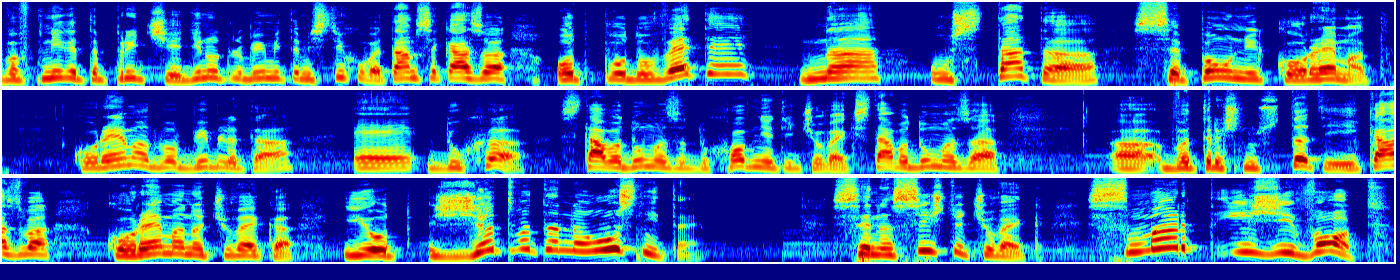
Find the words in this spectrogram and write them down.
в книгата Притчи, един от любимите ми стихове. Там се казва, от плодовете на устата се пълни коремът. Коремът в Библията е духа. Става дума за духовният ти човек. Става дума за а, вътрешността ти. И казва корема на човека. И от жътвата на устните се насища човек. Смърт и живот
